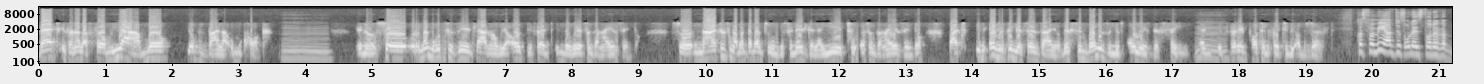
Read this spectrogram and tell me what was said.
that is another form yabo yokuvala umkhokha. Mm, you know so remember ukuthi sizinhlanga we are all different in the way senza ngayo izinto so nathi singabantu abansundu sinendlela yethu esenza ngayo izinto but in everything esenzayo the symbolism is always the same and it's very important for it to be observed Because for me, I've just always thought of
